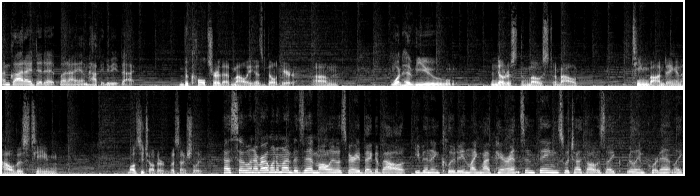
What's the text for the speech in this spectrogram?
I'm glad I did it, but I am happy to be back. The culture that Molly has built here. Um, what have you noticed the most about team bonding and how this team loves each other, essentially? Yeah, so whenever I went on my visit, Molly was very big about even including like my parents and things, which I thought was like really important. Like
